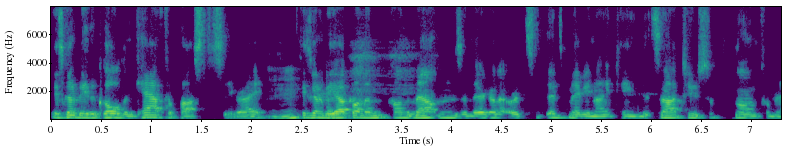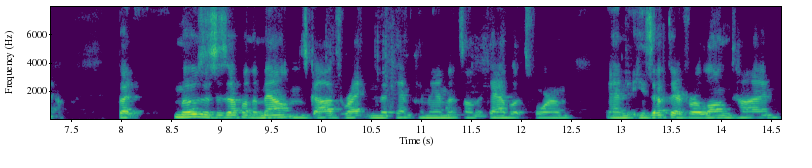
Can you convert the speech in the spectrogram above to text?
is going to be the golden calf apostasy, right? Mm-hmm. He's going to be up on the on the mountains, and they're going to, or it's, it's maybe 19. It's not too long from now, but Moses is up on the mountains. God's writing the Ten Commandments on the tablets for him, and he's up there for a long time.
